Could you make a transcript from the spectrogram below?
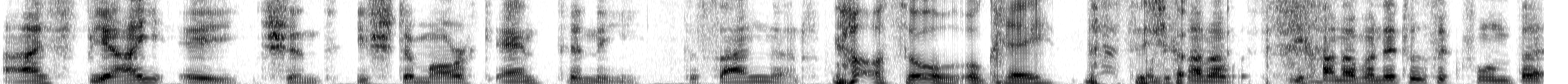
FBI-Agent ist der Mark Anthony, der Sänger. Ja, so, okay. Das ist ich ja, habe aber, ich habe aber nicht herausgefunden,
